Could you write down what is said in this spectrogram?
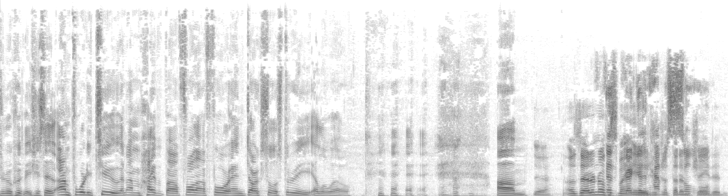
real quickly. She says, "I'm 42 and I'm hype about Fallout 4 and Dark Souls 3." LOL. um, Yeah, I was. I don't know if it's my Greg age or just that I'm jaded.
